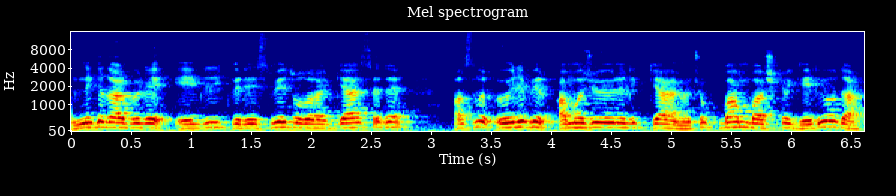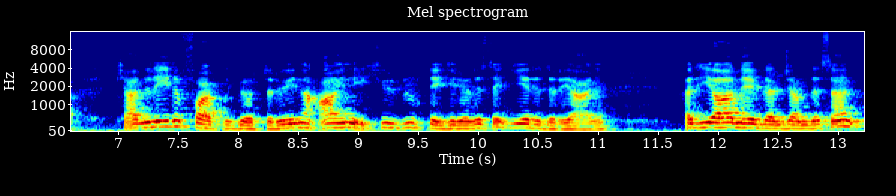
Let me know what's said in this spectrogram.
ne kadar böyle evlilik ve resmiyet olarak gelse de aslında öyle bir amaca yönelik gelmiyor. Çok bambaşka geliyor da kendini yine farklı gösteriyor. Yine aynı ikiyüzlülükle geliyor desek yeridir yani. Hadi yarın evleneceğim desen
